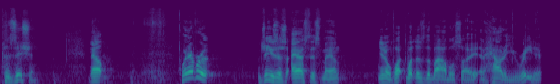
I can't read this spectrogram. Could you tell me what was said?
position. Now, whenever Jesus asked this man, you know, what, what does the Bible say and how do you read it?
